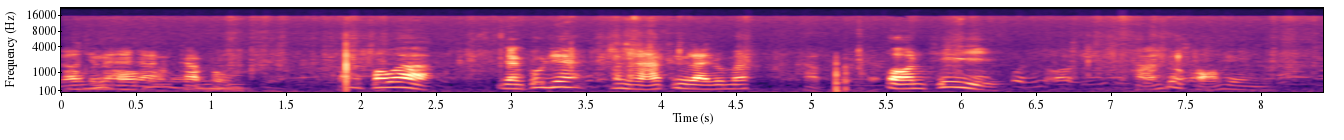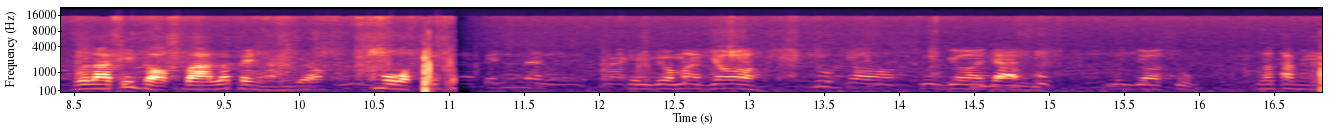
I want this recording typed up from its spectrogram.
แล้วใช่ไหมอาจารย์ครับผม เพราะว่าอย่างพวกเนี้ยปัญหาคืออะไรรู้ไหมครับตอนที่ถามเจ้าของเอง เวลาที่ดอกบานแล้วเป็นหางยาวหมวกเป็นนั่นมากเป็นยอมากย่อลูกยอลูกยออาจารย์ลูกยอสุกแล้วทำยังไง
